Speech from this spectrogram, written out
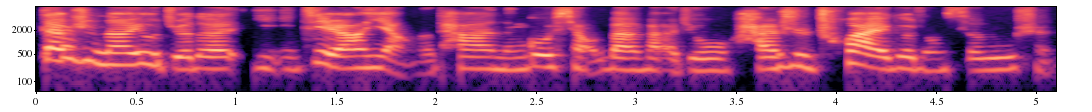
但是呢，又觉得你既然养了它，能够想办法，就还是 try 各种 solution。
